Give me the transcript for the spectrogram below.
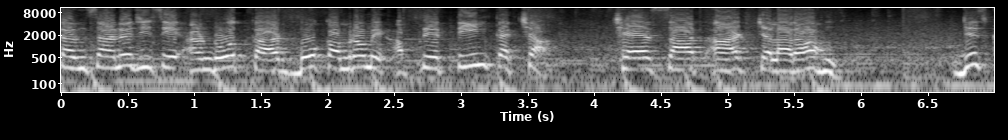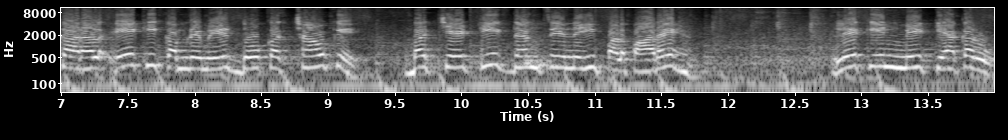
कंसाना जी से अनुरोध कर दो कमरों में अपने तीन कक्षा छह, सात, आठ चला रहा हूँ। जिस कारण एक ही कमरे में दो कक्षाओं के बच्चे ठीक ढंग से नहीं पढ़ पा रहे हैं। लेकिन मैं क्या करूँ?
